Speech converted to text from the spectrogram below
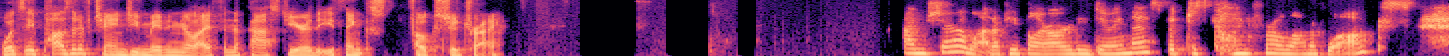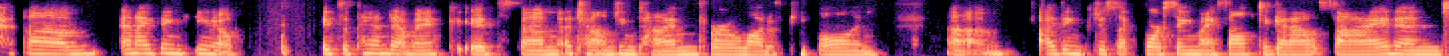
what's a positive change you've made in your life in the past year that you think folks should try? I'm sure a lot of people are already doing this, but just going for a lot of walks. Um, and I think, you know, it's a pandemic. It's been a challenging time for a lot of people. And um, I think just like forcing myself to get outside and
